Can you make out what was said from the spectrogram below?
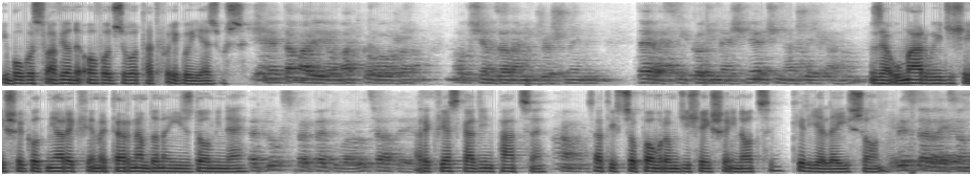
i błogosławiony owoc żywota Twojego Jezus. Święta Maryjo, Matko Boża, módl się za nami grzesznymi, teraz i w godzinę śmierci naszej. Amen. Za umarłych dzisiejszego dnia requiem aeternam dona eis Domine, Et lux perpetua, luceate. requiescat in pace, Amen. za tych, co pomrą dzisiejszej nocy, Kyrie eleison, Chryste eleison,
